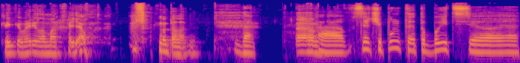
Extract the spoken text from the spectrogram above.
Как говорила Мархаям. Ну да ладно. Да. Um... А, следующий пункт это быть э,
